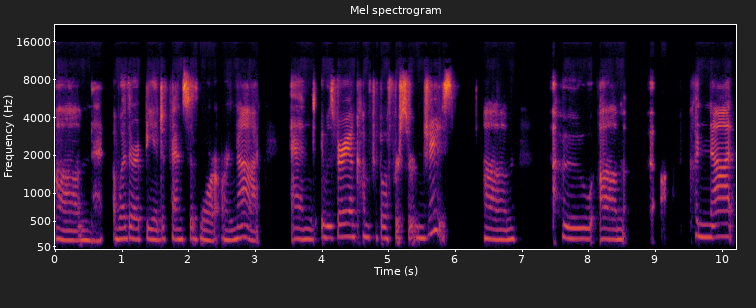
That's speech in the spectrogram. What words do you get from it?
um, whether it be a defensive war or not, and it was very uncomfortable for certain Jews um, who um, could not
